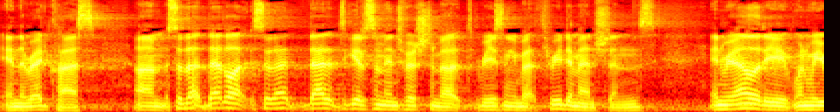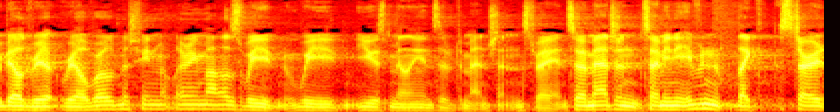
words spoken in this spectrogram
in the red class. Um, so that, so that that gives some intuition about reasoning about three dimensions. In reality, when we build real, real, world machine learning models, we we use millions of dimensions, right? So imagine, so I mean, even like start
